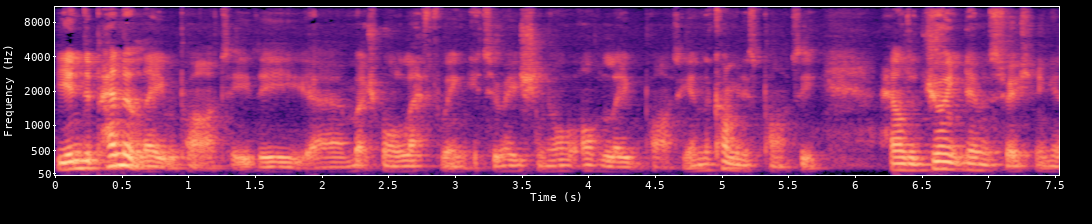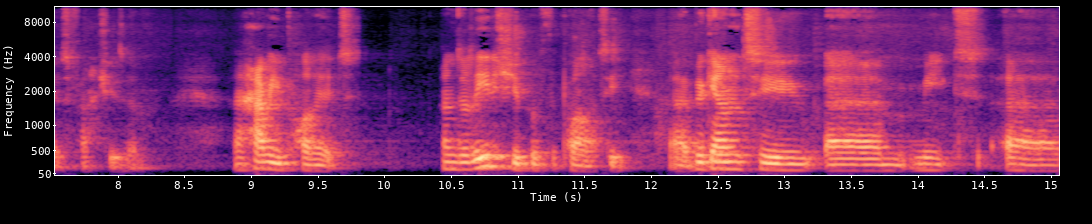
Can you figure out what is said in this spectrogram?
the Independent Labour Party, the uh, much more left wing iteration of, of, the Labour Party, and the Communist Party held a joint demonstration against fascism. Harry Pollitt, under leadership of the party, uh, began to um, meet uh,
